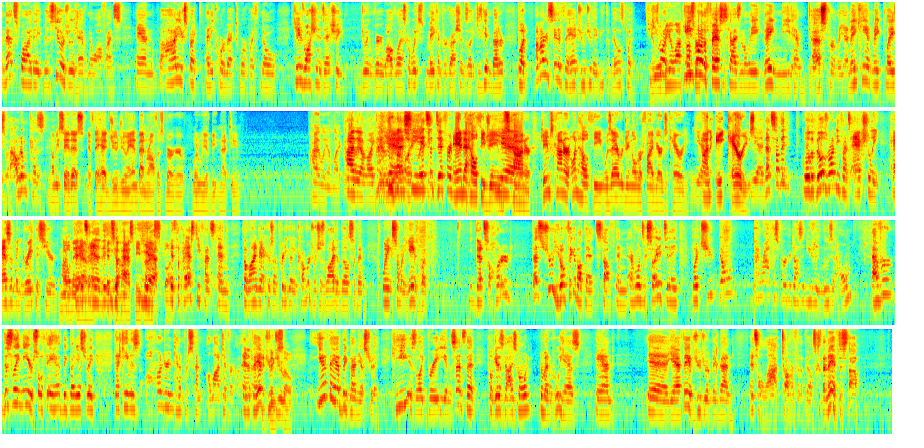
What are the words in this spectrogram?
and that's why they the Steelers really have no offense. And how do you expect any quarterback to work with no? James Washington's actually doing very well the last couple weeks, making progressions. Like he's getting better. But I'm not gonna say that if they had Juju, they beat the Bills. But he's would one, be a lot he's one of the fastest guys in the league. They need him desperately, and they can't make plays without him because let me say this: if they had Juju and Ben Roethlisberger, would we have beaten that team? Highly unlikely. highly unlikely. Yeah, Unlikely. see, it's a different. and a healthy James Yeah. Conner. James Conner, unhealthy, was averaging over five yards a carry Yeah. on eight carries. Yeah, that's something. Well, the Bills' run defense actually hasn't been great this year. No, Uh, they it's, haven't. It's the pass defense, Yeah, but- it's the pass defense, and the linebackers are pretty good in coverage, which is why the Bills have been winning so many games. But that's a hundred. That's true. You don't think about that stuff, and everyone's excited today, but you don't. Ben Roethlisberger doesn't usually lose at home ever this late in the year. So if they have Big Ben yesterday, that game is 110 percent a lot different. And if they have I Juju, so. even if they have Big Ben yesterday, he is like Brady in the sense that he'll get his guys going no matter who he has. And uh, yeah, if they have Juju and Big Ben, it's a lot tougher for the Bills because then they have to stop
